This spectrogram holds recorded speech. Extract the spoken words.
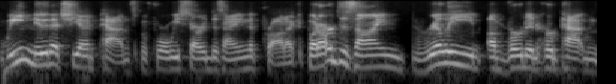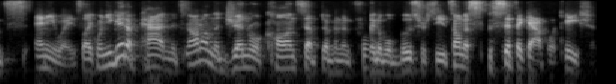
we knew that she had patents before we started designing the product, but our design really averted her patents anyways. Like when you get a patent, it's not on the general concept of an inflatable booster seat, it's on a specific application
